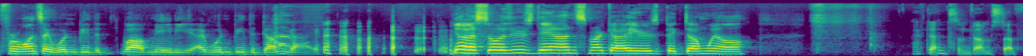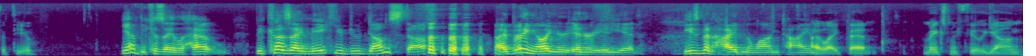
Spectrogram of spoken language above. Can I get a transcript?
For once, I wouldn't be the well, maybe I wouldn't be the dumb guy. yeah. So here's Dan, smart guy. Here's big dumb Will. I've done some dumb stuff with you. Yeah, because I have because I make you do dumb stuff. I bring out your inner idiot. He's been hiding a long time. I like that. Makes me feel young.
